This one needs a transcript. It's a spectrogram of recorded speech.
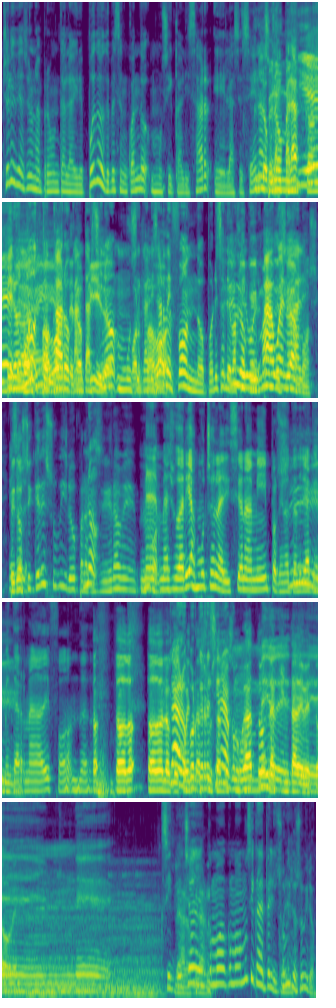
Yo les voy a hacer una pregunta al aire. ¿Puedo de vez en cuando musicalizar eh, las escenas? Pero no favor, tocar o cantar, pido, sino musicalizar de fondo. Por eso le Es bajé lo el que volumen. más Ah, bueno, dale. deseamos. Pero Eso- si querés subirlo para No. que se grabe. me, ayudarías mucho en la edición a mí porque no tendría que meter nada de fondo. To- Todo, todo lo Claro, que porque cuenta recién Susan era de sus como gatos, medio la quinta de, de- Beethoven. de- Sí, Claro, yo- claro. Como, como música de película. Subilo, subilo.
